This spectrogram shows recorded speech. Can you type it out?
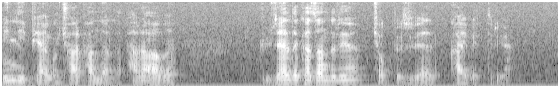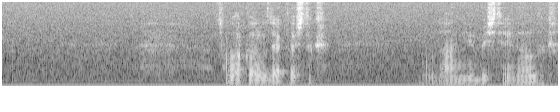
Milli piyango çarpanlarla para avı güzel de kazandırıyor, çok da güzel kaybettiriyor. Son haklarımıza yaklaştık. Buradan 25 TL aldık.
